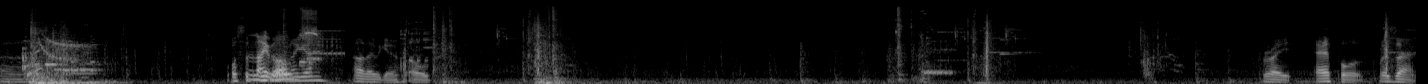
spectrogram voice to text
Uh, what's the Light bulbs. again? Oh, there we go. Old. Right, airport. Where's that?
